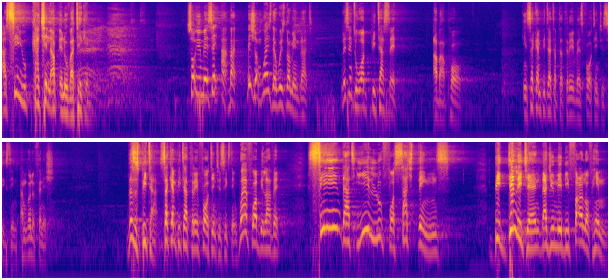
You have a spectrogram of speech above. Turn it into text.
I see you catching up and overtaking. So you may say, ah, but Bishop, where's the wisdom in that? Listen to what Peter said about Paul in 2 Peter chapter 3, verse 14 to 16. I'm going to finish. This is Peter, 2 Peter 3, 14 to 16. Wherefore, beloved, seeing that ye look for such things, be diligent that you may be found of him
